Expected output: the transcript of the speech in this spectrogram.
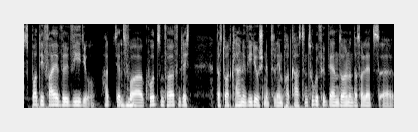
Spotify will Video. Hat jetzt mhm. vor kurzem veröffentlicht, dass dort kleine Videoschnipsel im Podcast hinzugefügt werden sollen und das soll jetzt äh,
